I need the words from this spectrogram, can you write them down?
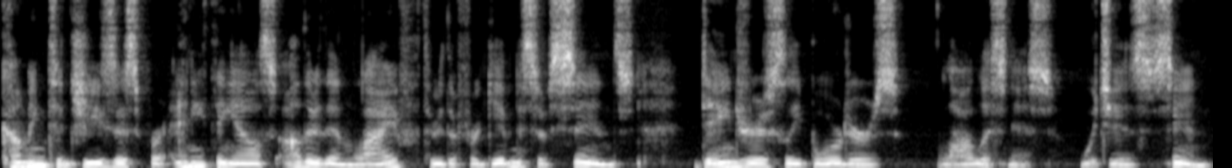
Coming to Jesus for anything else other than life through the forgiveness of sins dangerously borders lawlessness, which is sin.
